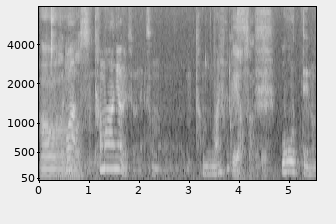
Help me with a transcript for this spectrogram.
はますたまにあるんですよね。そのたマニュアル服屋さんで大手の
